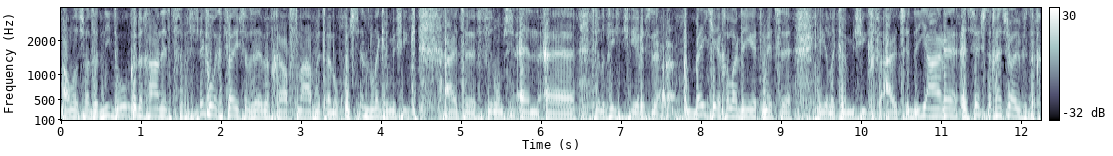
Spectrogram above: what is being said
Anders had het niet door kunnen gaan. Dit verschrikkelijke feest dat we hebben gehad vanavond met een ontzettend lekkere muziek uit eh, films en eh, televisieseries. Eh, Een beetje gelardeerd met heerlijke muziek uit de jaren eh, 60 en 70.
